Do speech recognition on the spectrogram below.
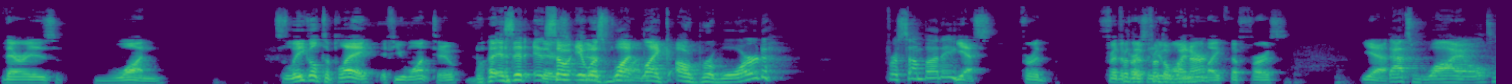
There is one it's legal to play if you want to, but Is it so? It was what one. like a reward for somebody? yes for for the For the- person for who the won, winner? like the first. Yeah. that's wild.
